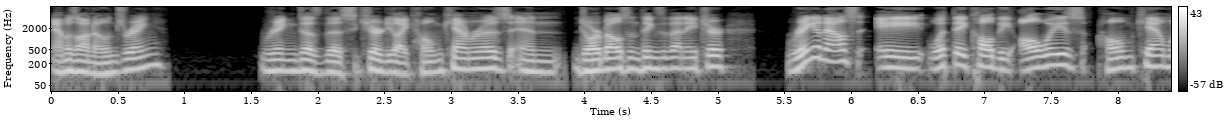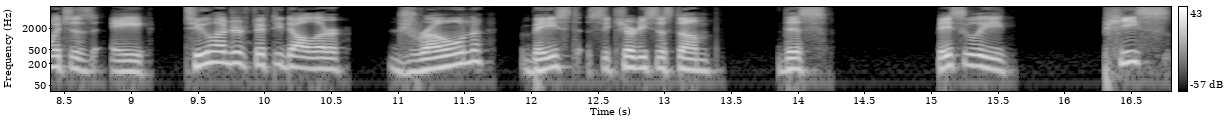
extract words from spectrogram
Amazon owns Ring. Ring does the security like home cameras and doorbells and things of that nature. Ring announced a what they call the Always Home Cam, which is a $250 drone based security system. This basically piece,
